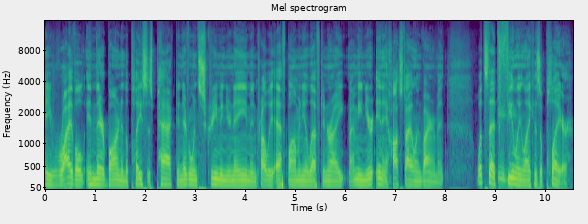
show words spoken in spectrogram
a rival in their barn and the place is packed and everyone's screaming your name and probably f bombing you left and right? I mean, you're in a hostile environment. What's that mm-hmm. feeling like as a player?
